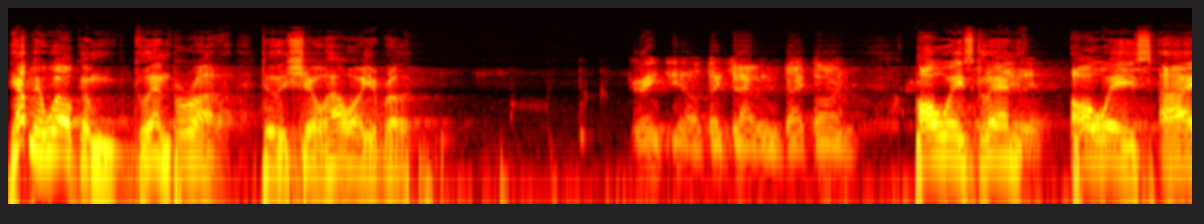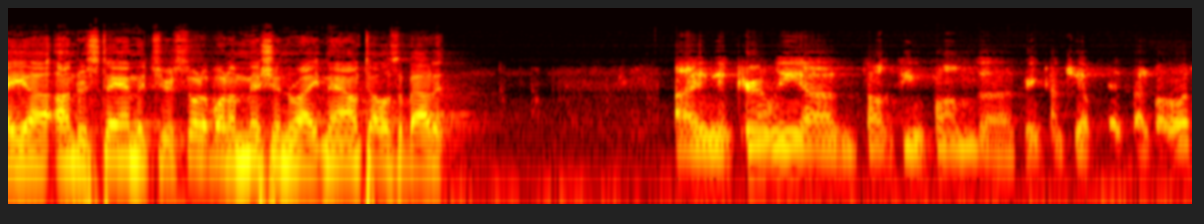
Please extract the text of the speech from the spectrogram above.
Help me welcome Glenn Parada to the show. How are you, brother? Great, Joe. Thanks for having me back on. Always, Glenn. Always. I uh, understand that you're sort of on a mission right now. Tell us about it. I am currently uh, talking to you from the great country of El Salvador.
